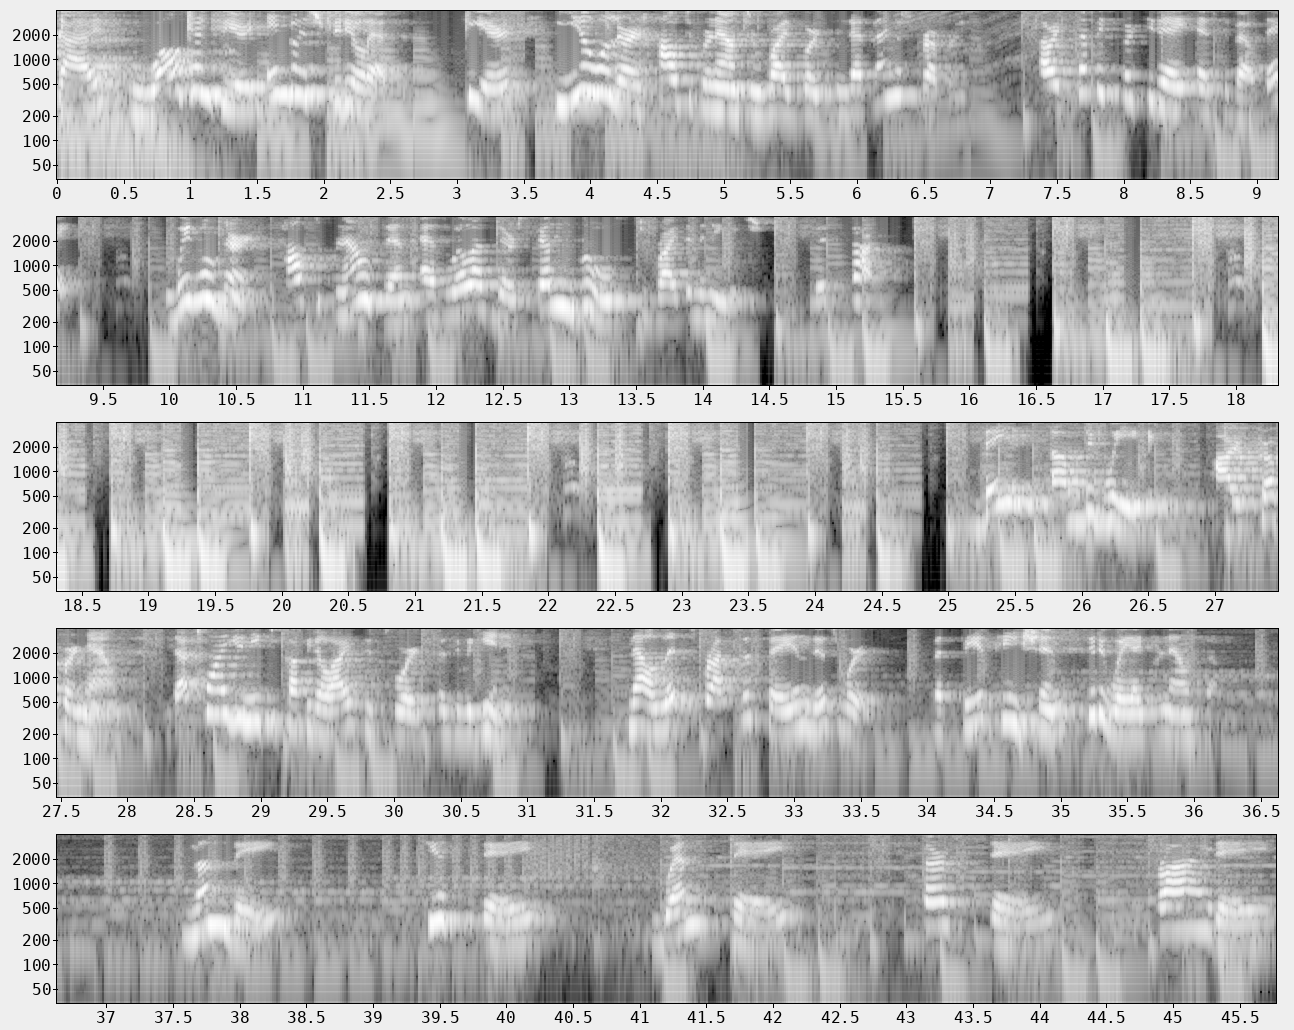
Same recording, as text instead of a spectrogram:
guys, welcome to your English video lessons. Here, you will learn how to pronounce and write words in that language properly. Our topic for today is about dates. We will learn how to pronounce them as well as their spelling rules to write them in English. Let's start. Days of the week are proper nouns. That's why you need to capitalize its words at the beginning. Now let's practice saying these words, but pay attention to the way I pronounce them. Monday, Tuesday, Wednesday, Thursday, Friday,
